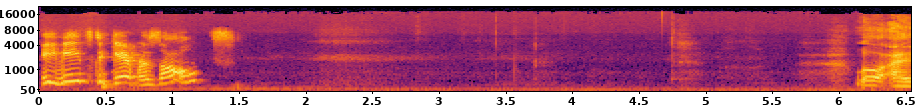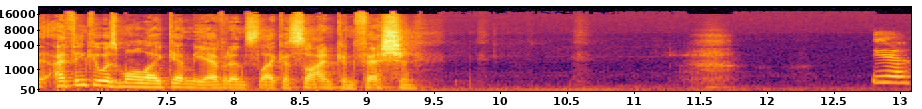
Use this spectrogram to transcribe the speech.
He needs to get results. well, I I think it was more like get me evidence, like a signed confession. Yeah.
